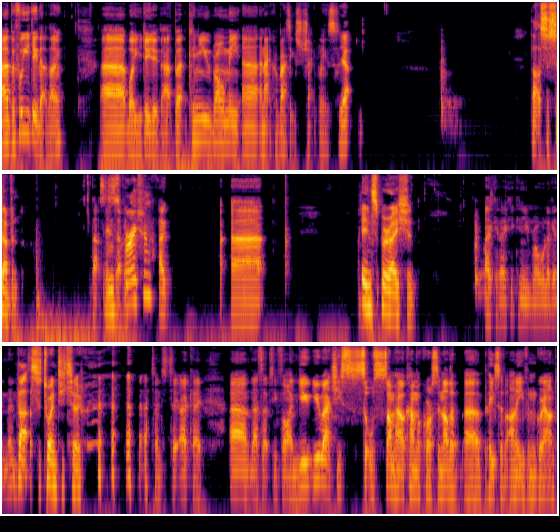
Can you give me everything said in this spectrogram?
Uh, before you do that, though, uh, well, you do do that, but can you roll me uh, an acrobatics check, please? Yeah. That's a seven. That's a seven. Inspiration. Uh, Inspiration. okay, okay. Can you roll again then? That's a 22. 22. Okay. Um, that's actually fine. You you actually sort of somehow come across another uh, piece of uneven ground,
